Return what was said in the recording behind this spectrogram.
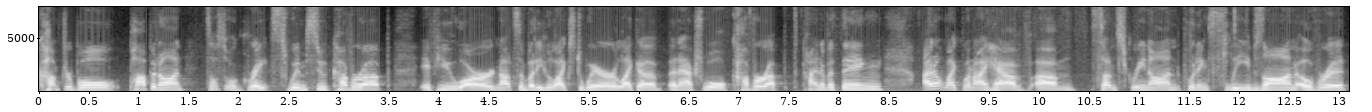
comfortable, pop it on. It's also a great swimsuit cover up. If you are not somebody who likes to wear like a, an actual cover up kind of a thing, I don't like when I have um, sunscreen on, putting sleeves on over it.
